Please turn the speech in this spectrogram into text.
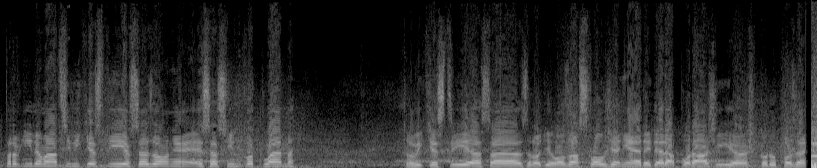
první domácí vítězství v sezóně i se svým kotlem. To vítězství se zrodilo zaslouženě, Ridera poráží Škodu Plzeň.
